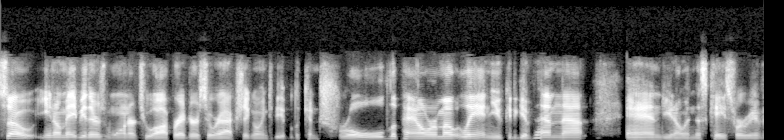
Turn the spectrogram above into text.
So, you know, maybe there's one or two operators who are actually going to be able to control the panel remotely and you could give them that. And, you know, in this case where we have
